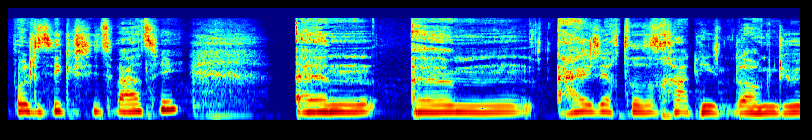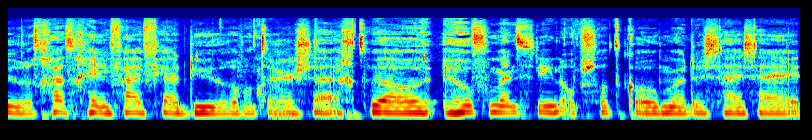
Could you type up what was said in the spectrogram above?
politieke situatie. En ehm, hij zegt dat het gaat niet lang duren. Het gaat geen vijf jaar duren. Want er is echt wel heel veel mensen die in opstand komen. Dus hij zei.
